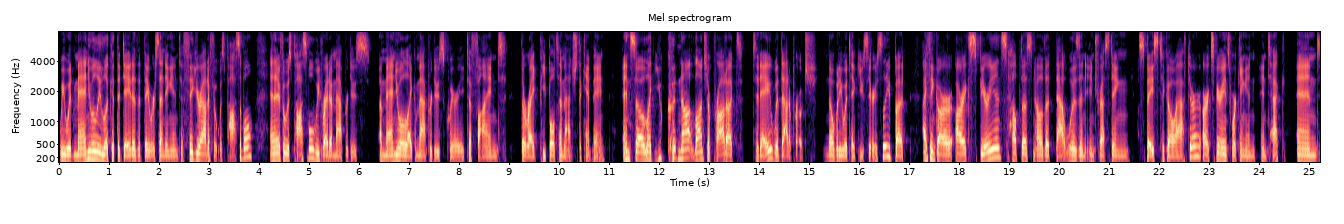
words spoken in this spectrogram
We would manually look at the data that they were sending in to figure out if it was possible. And if it was possible, we'd write a MapReduce, a manual like MapReduce query to find the right people to match the campaign. And so, like, you could not launch a product today with that approach. Nobody would take you seriously. But I think our, our experience helped us know that that was an interesting space to go after. Our experience working in, in tech and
